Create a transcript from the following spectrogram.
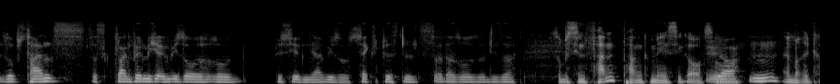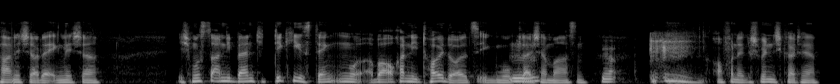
Substanz. Das klang für mich irgendwie so so ein bisschen ja wie so Sex Pistols oder so so dieser So ein bisschen Fun-Punk-mäßig auch so. ja mhm. Amerikanischer oder englischer. Ich musste an die Band die Dickies denken, aber auch an die Toy Dolls irgendwo Mhm. gleichermaßen. ja Auch von der Geschwindigkeit her.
